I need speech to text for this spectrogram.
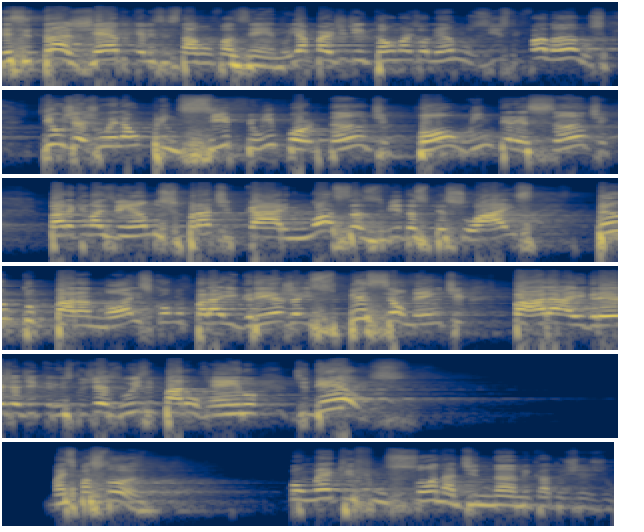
desse trajeto que eles estavam fazendo. E a partir de então nós olhamos isso e falamos que o jejum ele é um princípio importante, bom, interessante, para que nós venhamos praticar em nossas vidas pessoais, tanto para nós como para a igreja, especialmente para a igreja de Cristo Jesus e para o reino de Deus. Mas, pastor, como é que funciona a dinâmica do jejum?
